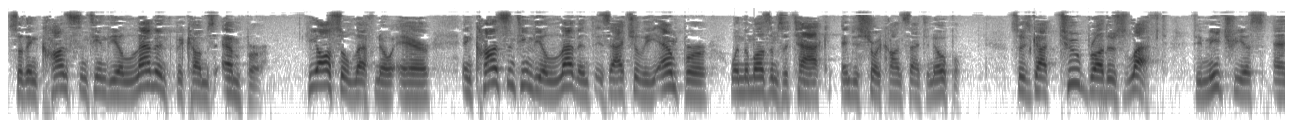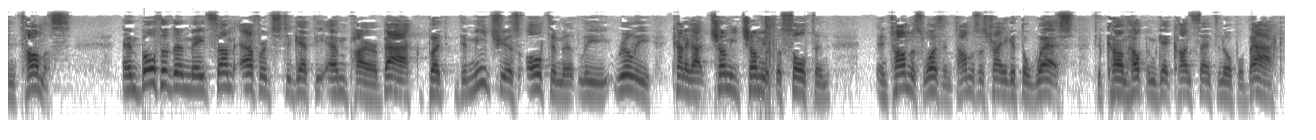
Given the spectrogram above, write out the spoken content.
So then Constantine the 11th becomes emperor. He also left no heir, and Constantine the 11th is actually emperor when the Muslims attack and destroy Constantinople. So he's got two brothers left, Demetrius and Thomas. And both of them made some efforts to get the empire back, but Demetrius ultimately really kind of got chummy chummy with the Sultan, and Thomas wasn't. Thomas was trying to get the West to come help him get Constantinople back.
